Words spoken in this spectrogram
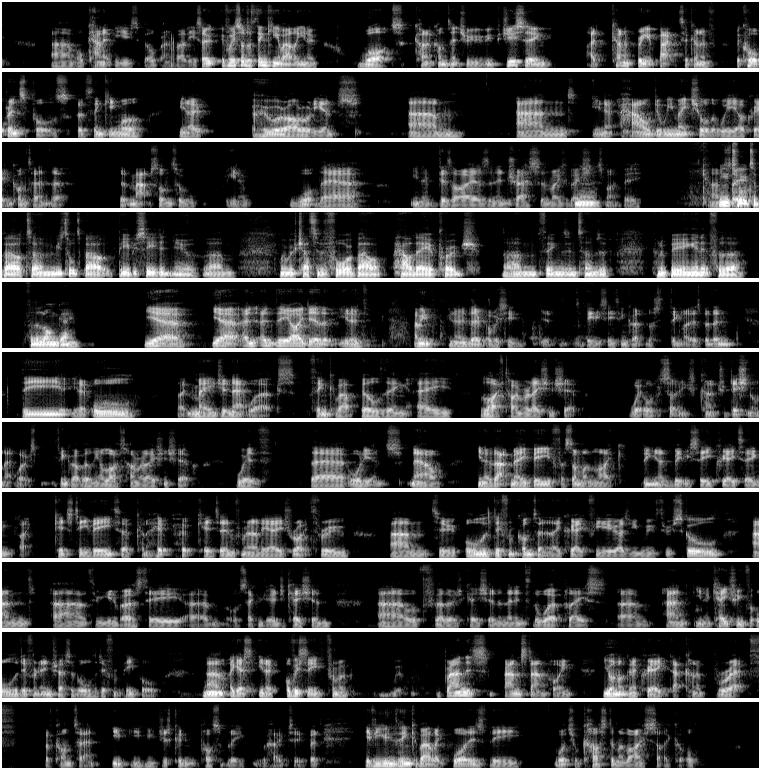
um, or can it be used to build brand value so if we're sort of thinking about like you know what kind of content should we be producing i'd kind of bring it back to kind of the core principles of thinking well you know who are our audience um, and you know how do we make sure that we are creating content that that maps onto you know what their you know desires and interests and motivations mm. might be. Um, you so, talked about um, you talked about BBC, didn't you? Um, when we've chatted before about how they approach um, things in terms of kind of being in it for the for the long game. Yeah, yeah, and, and the idea that you know, I mean, you know, they're obviously the BBC think about this thing like this, but then the you know all like major networks think about building a lifetime relationship with, or certainly kind of traditional networks think about building a lifetime relationship with their audience. Now, you know, that may be for someone like the, you know, the BBC creating like kids TV to kind of hit, hook kids in from an early age right through um, to all the different content that they create for you as you move through school and uh, through university um, or secondary education uh, or further education, and then into the workplace, um, and you know, catering for all the different interests of all the different people. Mm. Um, I guess you know, obviously, from a branded brand standpoint, you're not going to create that kind of breadth of content. You, you just couldn't possibly hope to. But if you can think about like what is the what's your customer life cycle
